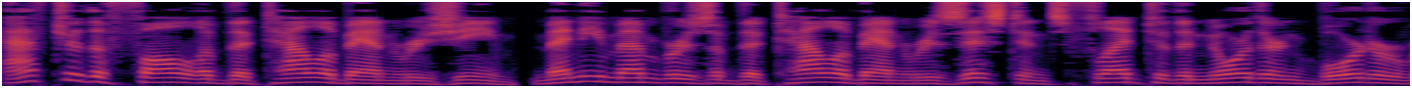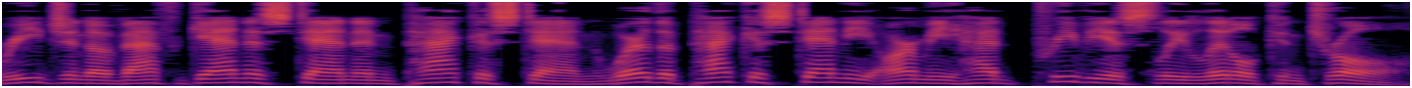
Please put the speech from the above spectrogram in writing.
After the fall of the Taliban regime, many members of the Taliban resistance fled to the northern border region of Afghanistan and Pakistan where the Pakistani army had previously little control.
